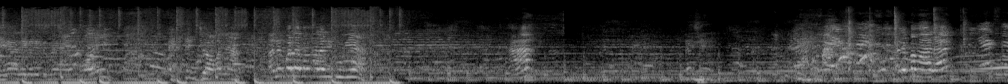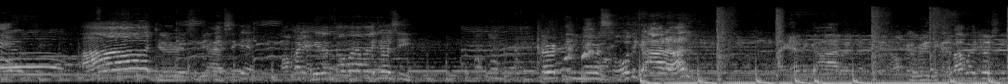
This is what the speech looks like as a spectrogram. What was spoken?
Ayan, halika dito mga Emboy. Joke. Pangalan ni Kuya? Ha? Ano pangalan? Ah, Jersey. Ah, sige. Okay, ilan taon mo na kayo, Jersey? 13 years old. Nag-aaral? Ayan, nag-aaral na rin. Okay, ready ka na ba, Kuya Jersey?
